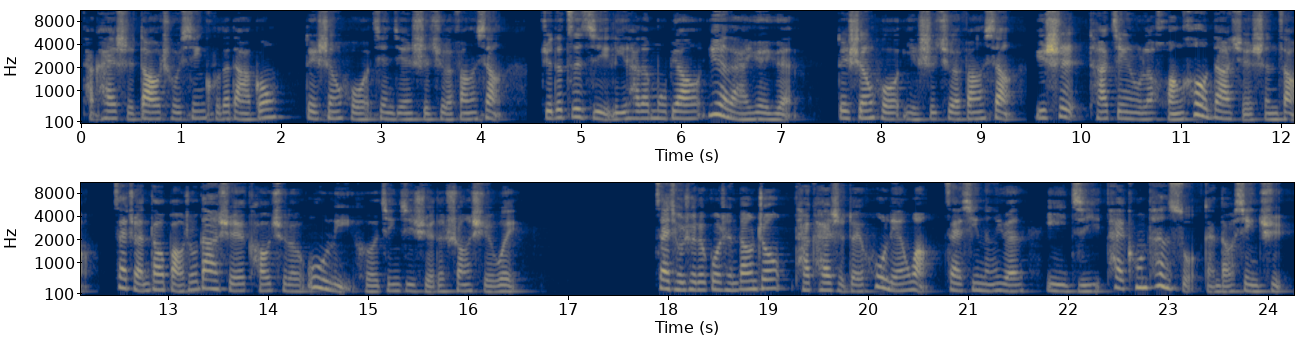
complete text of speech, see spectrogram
他开始到处辛苦的打工。对生活渐渐失去了方向，觉得自己离他的目标越来越远，对生活也失去了方向。于是他进入了皇后大学深造，再转到保州大学考取了物理和经济学的双学位。在求学的过程当中，他开始对互联网、再 sinh 能源以及太空探索感到兴趣。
